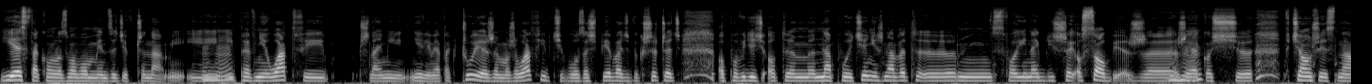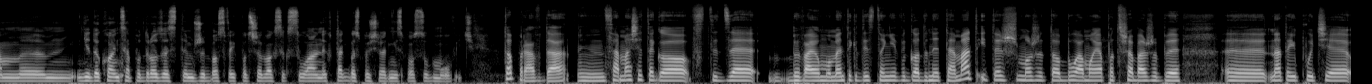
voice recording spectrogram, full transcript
jest taką rozmową między dziewczynami i, mm -hmm. i pewnie łatwiej przynajmniej, nie wiem, ja tak czuję, że może łatwiej ci było zaśpiewać, wykrzyczeć, opowiedzieć o tym na płycie, niż nawet y, swojej najbliższej osobie, że, mhm. że jakoś y, wciąż jest nam y, nie do końca po drodze z tym, żeby o swoich potrzebach seksualnych w tak bezpośredni sposób mówić. To prawda. Sama się tego wstydzę. Bywają momenty, gdy jest to niewygodny temat i też może to była moja potrzeba, żeby y, na tej płycie y,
